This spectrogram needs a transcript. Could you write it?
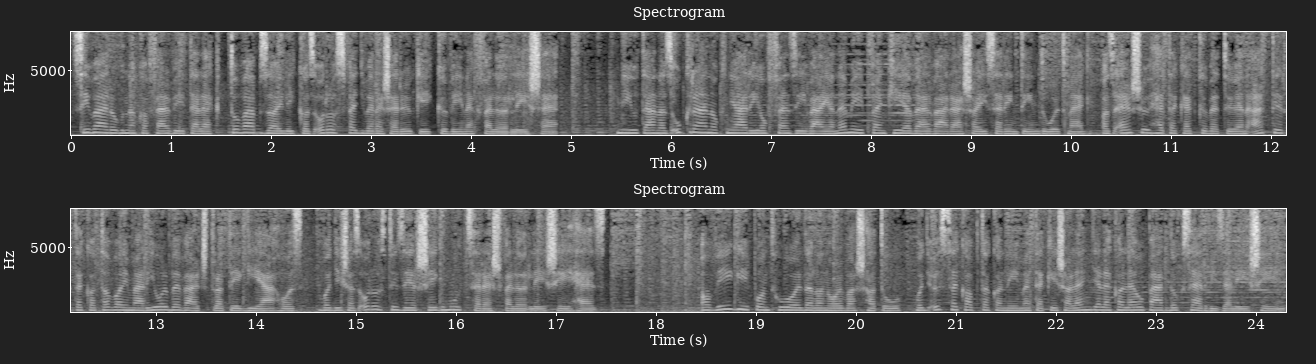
szivárognak a felvételek, tovább zajlik az orosz fegyveres erők égkövének felörlése. Miután az ukránok nyári offenzívája nem éppen Kiev elvárásai szerint indult meg, az első heteket követően áttértek a tavaly már jól bevált stratégiához, vagyis az orosz tüzérség módszeres felörléséhez. A vg.hu oldalon olvasható, hogy összekaptak a németek és a lengyelek a leopárdok szervizelésén.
